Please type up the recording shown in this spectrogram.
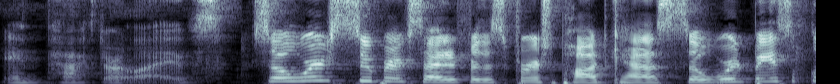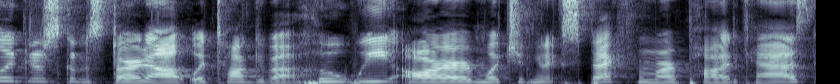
impact our lives. So we're super excited for this first podcast. So we're basically just going to start out with talking about who we are and what you can expect from our podcast.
